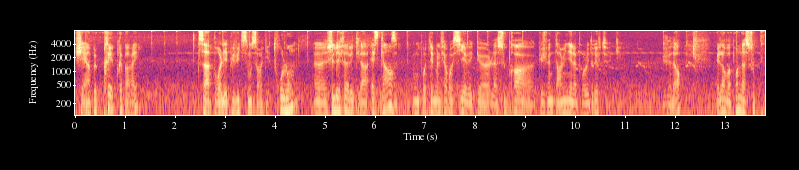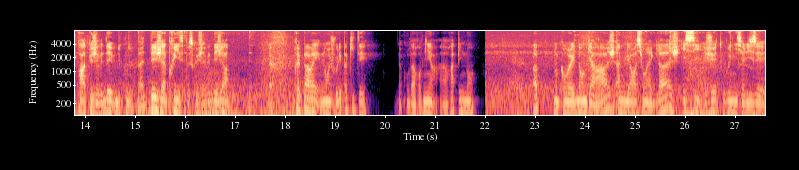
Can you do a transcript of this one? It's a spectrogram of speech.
j'ai un peu pré-préparé. Ça, pour aller plus vite, sinon ça aurait été trop long. Euh, je l'ai fait avec la S15. On pourrait très bien le faire aussi avec euh, la Supra que je viens de terminer là pour le drift, que j'adore. Et là, on va prendre la Supra que j'avais du coup déjà prise parce que j'avais déjà préparé. Non, je voulais pas quitter. Donc on va revenir rapidement. Hop, donc on va aller dans garage, amélioration réglage. Ici, j'ai tout réinitialisé.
